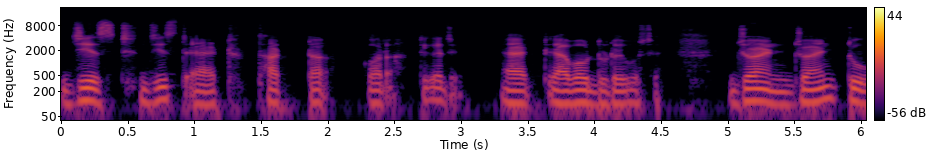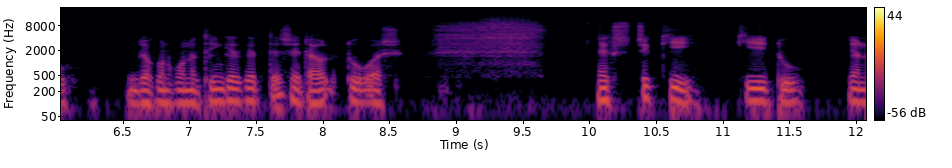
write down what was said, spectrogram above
gist gist at থার্ডটা করা, ঠিক আছে অ্যাট অ্যাবাউট দুটোই বসে জয়েন্ট জয়েন্ট টু যখন কোনো থিঙ্কের ক্ষেত্রে সেটা হলো টু বসে নেক্সট হচ্ছে কি কি টু যেন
